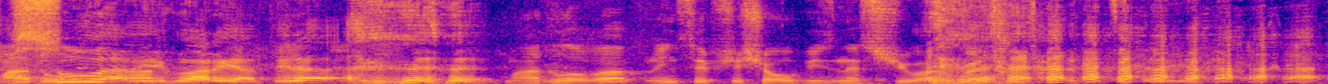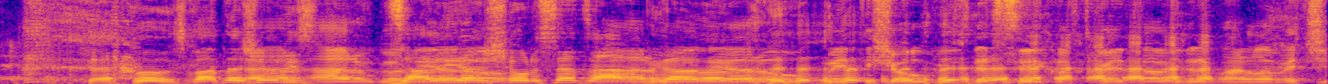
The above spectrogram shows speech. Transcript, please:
მადლობა. სულ არის ეგ ვარიანტი რა. მადლობა, პრინციპში შოუ ბიზნესში ვარ ხო, სხვადასხვის ძალიან შორსაც არ დგარ. რომ მეტი შოუ ბიზნესი იყოს თქვენთან, ვიდრე პარლამენტში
